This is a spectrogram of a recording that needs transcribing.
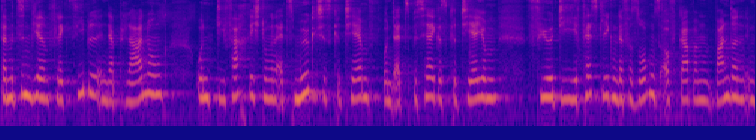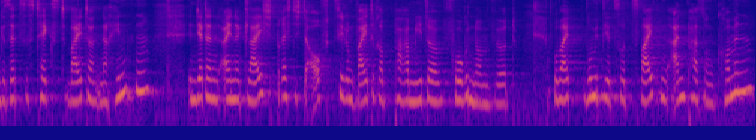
Damit sind wir flexibel in der Planung und die Fachrichtungen als mögliches Kriterium und als bisheriges Kriterium für die Festlegung der Versorgungsaufgaben wandern im Gesetzestext weiter nach hinten, in der dann eine gleichberechtigte Aufzählung weiterer Parameter vorgenommen wird. Womit wir zur zweiten Anpassung kommen.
